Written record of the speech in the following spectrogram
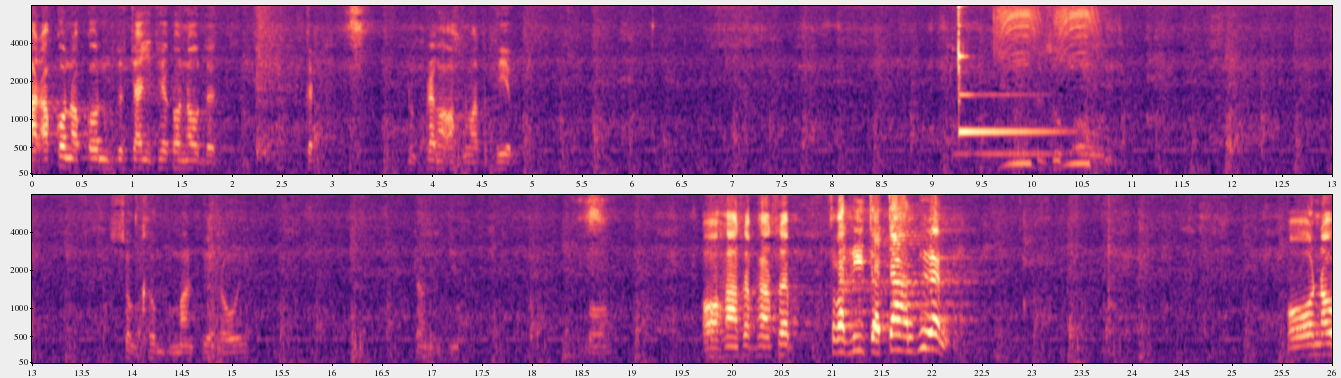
បាទអរគុណអរគុណទោះចាញ់ជាក៏នៅតែគិតនឹងប្រឹងឲ្យអស់សមត្ថភាពស៊ូស៊ូបងអូនសង្ឃឹមប្រមាណ200តាមនិយាយបងអ50 50 สวัสดีจัดจ้านเพื่อน អូនៅ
